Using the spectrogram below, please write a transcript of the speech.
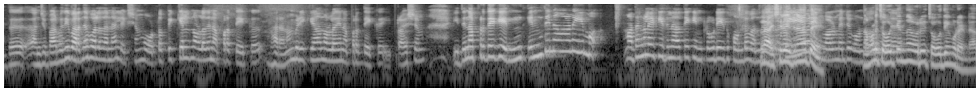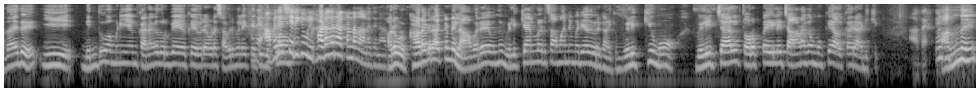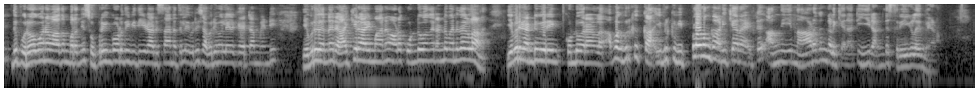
അത് അഞ്ജു പാർവതി പറഞ്ഞ പോലെ തന്നെ ലക്ഷ്യം വോട്ടൊപ്പിക്കൽ എന്നുള്ളതിനപ്പുറത്തേക്ക് ഭരണം പിടിക്കുക എന്നുള്ളതിനപ്പുറത്തേക്ക് ഇപ്രാവശ്യം ഇതിനപ്പുറത്തേക്ക് എന്തിനാണ് ഈ മതങ്ങളെയൊക്കെ ഇതിനകത്തേക്ക് ഇൻക്ലൂഡ് ചെയ്ത് കൊണ്ടുവന്നു. നമ്മൾ ചോദിക്കുന്ന ഒരു ചോദ്യം കൂടെ ഉണ്ട്. അതായത് ഈ ബിന്ദു അമ്മിണിയെയും കനകദുർഗയെയും ഒക്കെ ഇവരവിടെ ശബരിമലയ്ക്ക് അവരെ ശരിക്കും ഉദ്ഘാടകരാക്കേണ്ടതാണ് ഇതിനകത്ത്. അവരെ ഉദ്ഘാടകരാക്കണ്ടില്ല അവരെ ഒന്ന് വിളിക്കാനുള്ള ഒരു സാമാന്യ മര്യാദ ഇവർ കാണിക്കും. വിളിക്കുമോ? വിളിച്ചാൽ തുറപ്പയിൽ ചാണകം മുക്കി ആൾക്കാർ അടിക്കും. അന്ന് ഇത് പുരോഗമനവാദം പറഞ്ഞ് സുപ്രീം കോടതി വിധിയുടെ അടിസ്ഥാനത്തിൽ ഇവർ ശബരിമലയിൽ കയറ്റാൻ വേണ്ടി ഇവർ തന്നെ രാഖ്യരായ്മാനം അവിടെ കൊണ്ടുവന്ന രണ്ട് വനിതകളാണ്. ഇവർ രണ്ടുപേരെയും കൊണ്ടുവരാനുള്ള അപ്പോൾ ഇവർക്ക് ഇവർക്ക് വിപ്ലവം കാണിക്കാനായിട്ട് അന്ന് ഈ നാടകം കളിക്കാനായിട്ട് ഈ രണ്ട് സ്ത്രീകളെയും വേണം.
